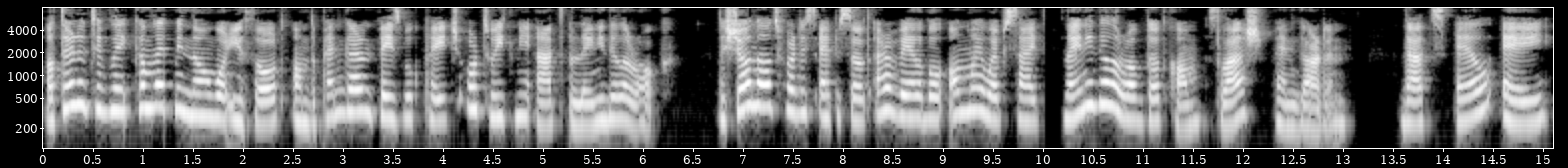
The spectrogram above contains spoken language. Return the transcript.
Alternatively, come let me know what you thought on the Pen Garden Facebook page or tweet me at Lainey De La Roque. The show notes for this episode are available on my website laineydelaroque.com slash pengarden. That's L-A-I-N-E-Y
